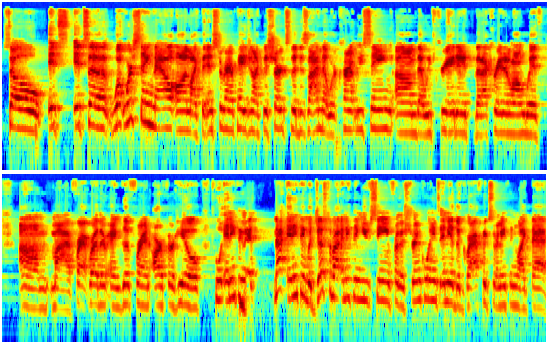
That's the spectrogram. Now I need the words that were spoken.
So it's it's a what we're seeing now on like the Instagram page and like the shirts, the design that we're currently seeing um, that we've created that I created along with um, my frat brother and good friend Arthur Hill, who anything that not anything, but just about anything you've seen for the string queens, any of the graphics or anything like that,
